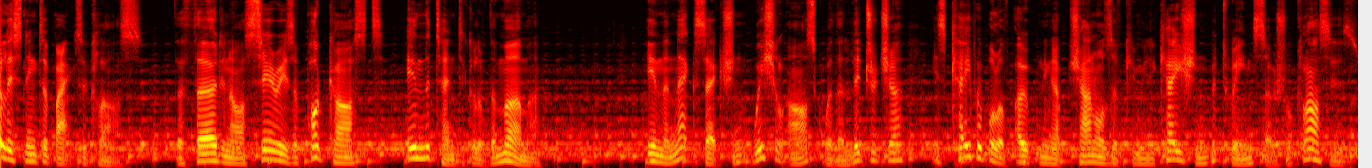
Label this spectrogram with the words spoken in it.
You're listening to Back to Class, the third in our series of podcasts in the Tentacle of the Murmur. In the next section, we shall ask whether literature is capable of opening up channels of communication between social classes.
